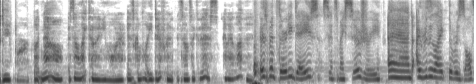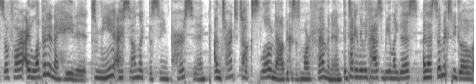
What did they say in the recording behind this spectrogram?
deeper. But now, it's not like that anymore. It's completely different. It sounds like this, and I love it. It's been 30 days since my surgery, and I really like the results so far. I love it and I hate it. To me, I sound like the same person. I'm trying to talk slow now because it's more feminine than talking really fast and being like this, and that still makes me go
